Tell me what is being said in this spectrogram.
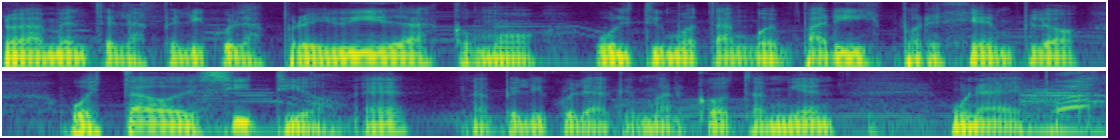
nuevamente las películas prohibidas, como Último Tango en París, por ejemplo, o Estado de Sitio, ¿eh? una película que marcó también una época.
